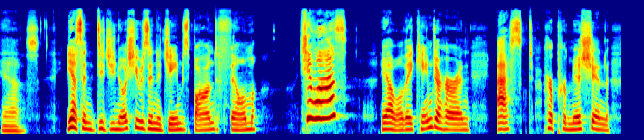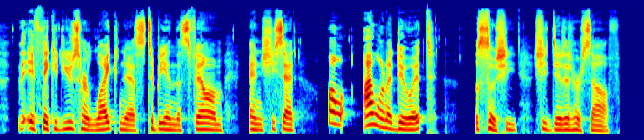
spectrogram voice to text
Yes. Yes, and did you know she was in a James Bond film? She was? Yeah, well, they came to her and asked her permission if they could use her likeness to be in this film, and she said, "Oh, I want to do it." So she she did it herself.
